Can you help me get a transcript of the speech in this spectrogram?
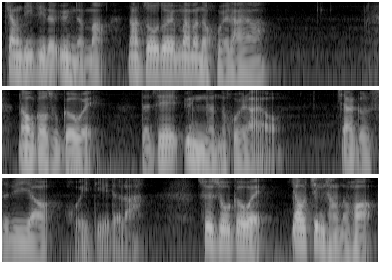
降低自己的运能嘛，那之后都会慢慢的回来啊。那我告诉各位，等这些运能回来哦，价格势必要回跌的啦。所以说，各位要进场的话，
